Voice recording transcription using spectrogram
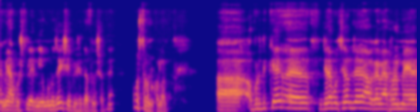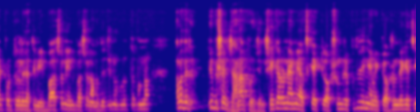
আমি আবস্তিলের নিয়ম অনুযায়ী সেই বিষয়টা আপনার সাথে উপস্থাপন করলাম। অপরদিকে যেটা বলছিলাম যে আগামী আঠারো মে পর্তুগালের জাতীয় নির্বাচন নির্বাচন আমাদের জন্য গুরুত্বপূর্ণ। আমাদের এই বিষয়ে জানা প্রয়োজন। সেই কারণে আমি আজকে একটি অপশন প্রতিদিনই আমি একটি অপশন রেখেছি,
